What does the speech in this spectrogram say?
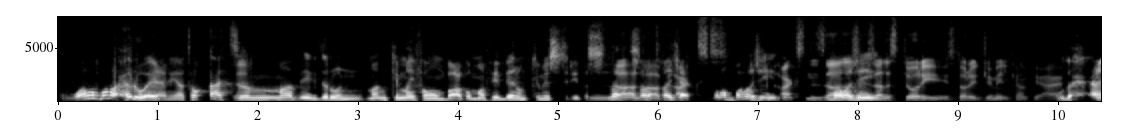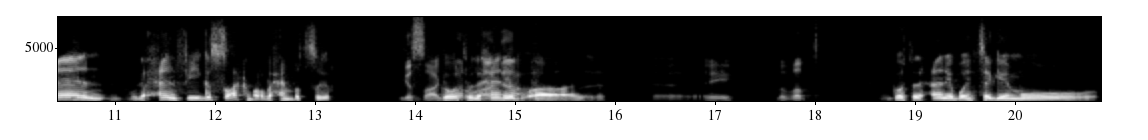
والله مباراة حلوة يعني أتوقعت إيه. ما بيقدرون ما يمكن ما يفهمون بعض وما في بينهم chemistry بس لا, لا، تفاجأت بالعكس. والله مباراة جيدة. بالعكس مباراة نزال جيدة. نزال story story جميل كان فيه عادي ودحين ودحين في قصة أكبر دحين بتصير. قصة أكبر جوتو دحين يبغى إيه بالضبط. جوتو دحين يبغى ينتقم و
